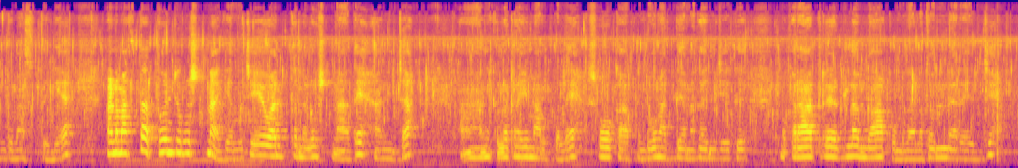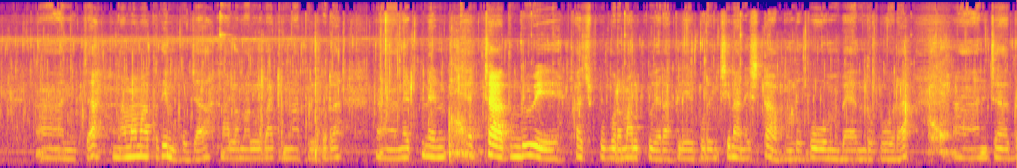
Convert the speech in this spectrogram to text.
ಒಂದು ಮಸ್ತಿಗೆ. ಅಣ್ಣ ಮತ್ತತ್ತು ಒಂಚೂರು ಉಷ್ಣ ಆಗಿ ಅಂದು ಚೇವ ಅಂತಂದಲ್ಲ ಉಷ್ಣ ಅದೇ ಅಂಚ ನಿಕ್ಲ ಟ್ರೈ ಮಲ್ಪಲೆ ಶೋಕ ಹಾಕೊಂಡು ಮಧ್ಯಾಹ್ನ ಗಂಜಿಗೆ ಮತ್ತು ರಾತ್ರಿ ಎಡ್ಲಂದು ಹಾಕೊಂಡುದಲ್ಲ ತೊಂದರೆ ಇಜ್ಜಿ ಅಂಚ ನಮ್ಮ ಮಾತ ತಿನ್ಪುಜ ಮಲ್ಲ ಮಲ್ಲ ಬಟನ್ ಹಾಕಲಿ ಪೂರ ನೆಟ್, ನೆನ್, ಹೆಚ್ಚಾದಂದು ಕಚ್ಪು ಪೂರ ಮಲ್ಪುವೆ ರಾಕ್ಲಿ ಪೂರ ನಾನು ಇಷ್ಟ ಹಾಕೊಂಡು ಪೂಂಬೆ ಅಂದು ಪೂರ ಅಂಚಾದ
